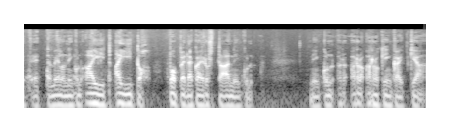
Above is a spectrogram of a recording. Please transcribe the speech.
että, että meillä on niin kuin aito, aito popeda, joka edustaa niin kuin, niin kuin rokin kaikkia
